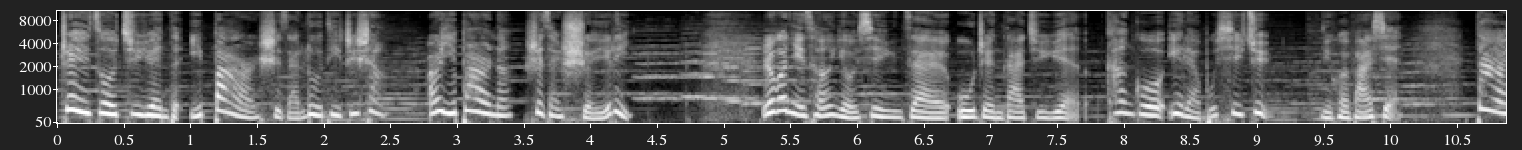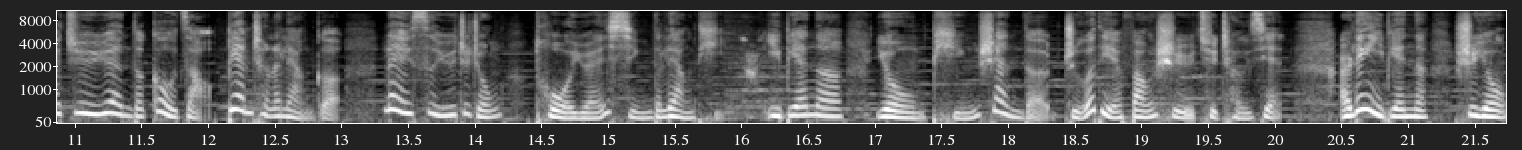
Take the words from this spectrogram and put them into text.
这座剧院的一半儿是在陆地之上，而一半儿呢是在水里。如果你曾有幸在乌镇大剧院看过一两部戏剧，你会发现，大剧院的构造变成了两个类似于这种椭圆形的亮体，一边呢用平扇的折叠方式去呈现，而另一边呢是用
